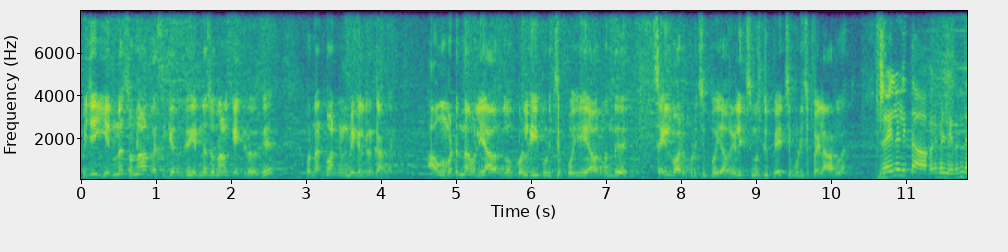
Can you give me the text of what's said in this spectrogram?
விஜய் என்ன சொன்னாலும் ரசிக்கிறதுக்கு என்ன சொன்னாலும் கேட்கறதுக்கு ஒரு நண்பான் நன்மைகள் இருக்காங்க. அவங்க மட்டும்தான் வழியா அவருக்கு கொள்கை பிடிச்சி போய் அவர் வந்து செயல்பாடு பிடிச்சி போய் அவர் எழுச்சிமுக்கு பேச்சு பிடிச்சி போயெல்லாம் வரல ஜெயலலிதா அவர்கள் இருந்த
